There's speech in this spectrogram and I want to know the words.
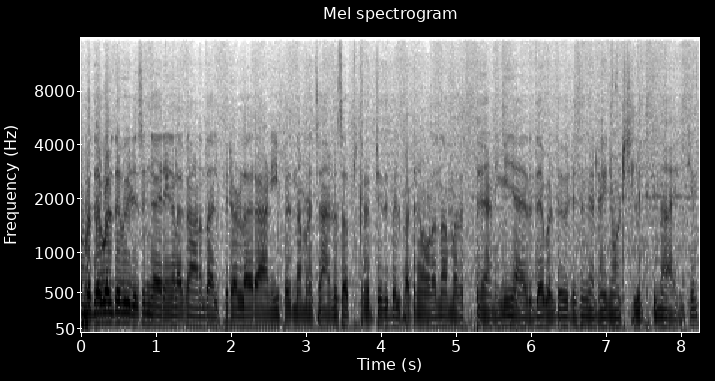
അപ്പോൾ ഇതേപോലത്തെ വീഡിയോസും കാര്യങ്ങളൊക്കെ കാണാൻ താല്പര്യമുള്ളവരാണെങ്കിൽ ഇപ്പോൾ നമ്മുടെ ചാനൽ സബ്സ്ക്രൈബ് ചെയ്ത് ബെൽ ബട്ടൺ ഓളം അമർത്തുകയാണെങ്കിൽ ഞാൻ ഇതേപോലത്തെ വീഡിയോസും കാര്യങ്ങളും നോട്ടീസ് ലഭിക്കുന്നതായിരിക്കും.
